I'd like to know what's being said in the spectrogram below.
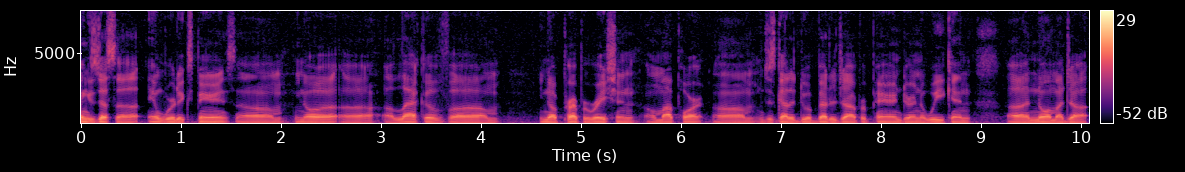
think it's just an inward experience. Um, you know, a, a, a lack of um, you know preparation on my part. Um, just got to do a better job preparing during the week and uh, knowing my job.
